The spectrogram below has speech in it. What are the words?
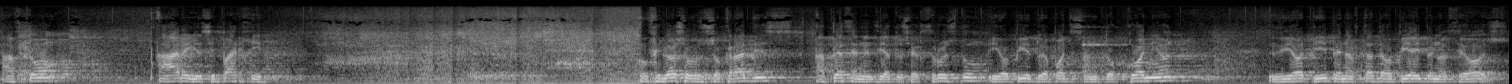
Αυτό άραγες υπάρχει. Ο φιλόσοφος Σοκράτης απέθανε δια τους εχθρούς του οι οποίοι του επότισαν το κόνιον διότι είπεν αυτά τα οποία είπεν ο Θεός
